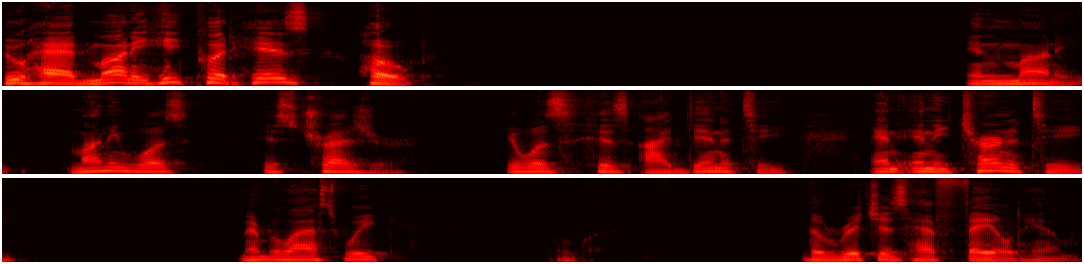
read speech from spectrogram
who had money, he put his hope in money. Money was his treasure, it was his identity. And in eternity, remember last week? The riches have failed him.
